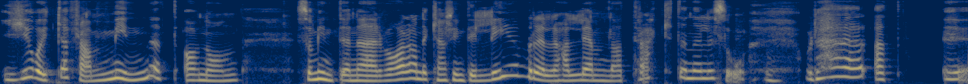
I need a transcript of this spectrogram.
jojka fram minnet av någon som inte är närvarande, kanske inte lever eller har lämnat trakten eller så. Mm. Och det här att eh,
